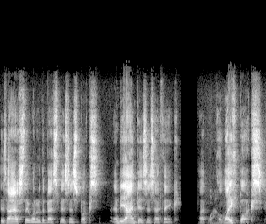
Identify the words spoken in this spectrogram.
is honestly one of the best business books and beyond business, I think. Uh, wow. Life books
